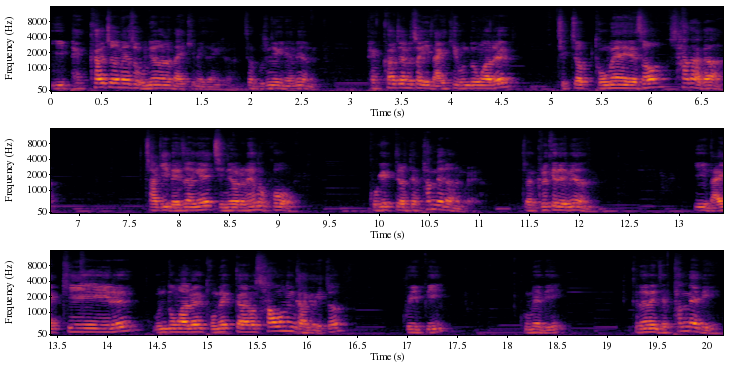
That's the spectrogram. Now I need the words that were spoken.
이 백화점에서 운영하는 나이키 매장이죠. 그래서 무슨 얘기냐면 백화점에서 이 나이키 운동화를 직접 도매해서 사다가 자기 매장에 진열을 해놓고 고객들한테 판매를 하는 거예요. 자 그렇게 되면 이 나이키를 운동화를 도매가로 사오는 가격이죠. 구입비, 구매비, 그 다음에 이제 판매비.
